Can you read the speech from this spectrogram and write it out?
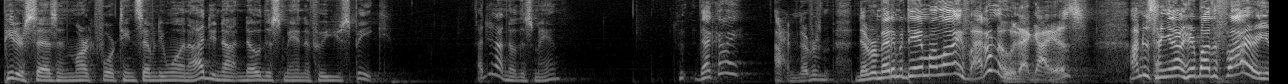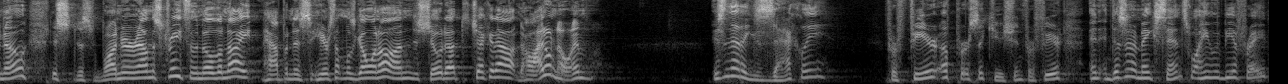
Peter says in Mark 14, 71, I do not know this man of who you speak. I do not know this man. That guy? I've never, never met him a day in my life. I don't know who that guy is. I'm just hanging out here by the fire, you know, just, just wandering around the streets in the middle of the night. Happened to hear something was going on, just showed up to check it out. No, I don't know him. Isn't that exactly for fear of persecution, for fear? And, and doesn't it make sense why he would be afraid?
